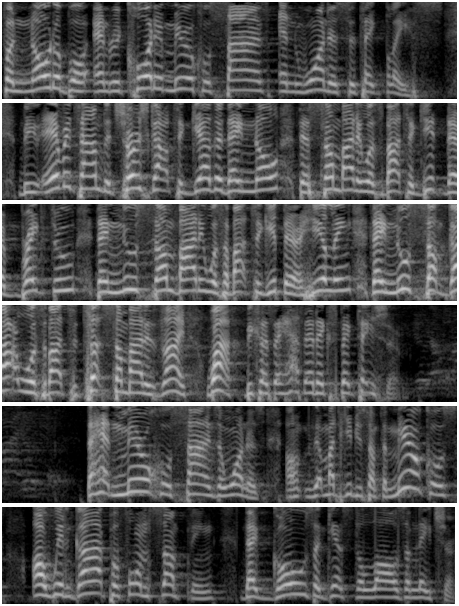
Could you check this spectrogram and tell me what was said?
for notable and recorded miracle signs and wonders to take place. Every time the church got together, they know that somebody was about to get their breakthrough. They knew somebody was about to get their healing. They knew some God was about to touch somebody's life. Why? Because they have that expectation. They had miracles, signs, and wonders. Um, I'm about to give you something. Miracles are when God performs something that goes against the laws of nature.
